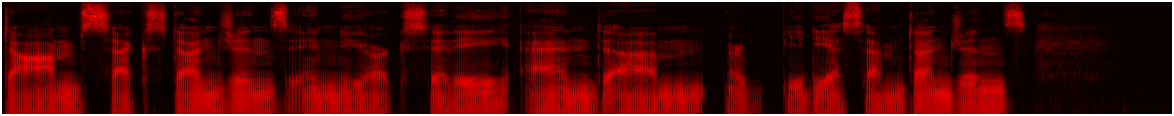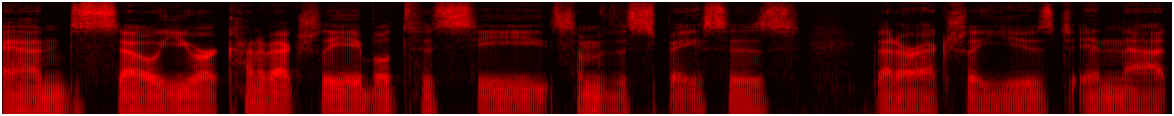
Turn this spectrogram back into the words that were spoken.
dom sex dungeons in New York City and um, or BDSM dungeons. And so you are kind of actually able to see some of the spaces that are actually used in that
